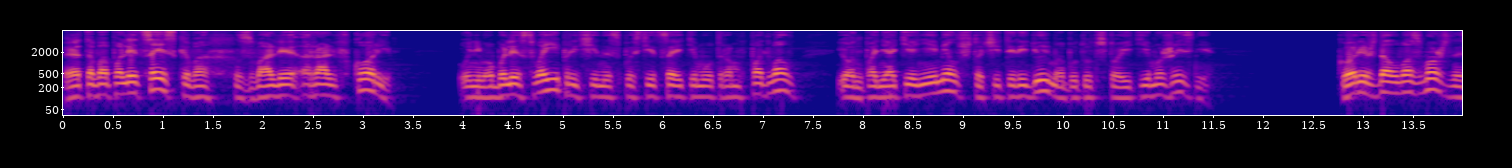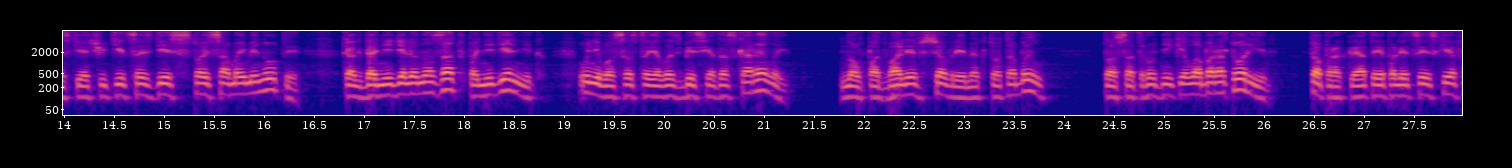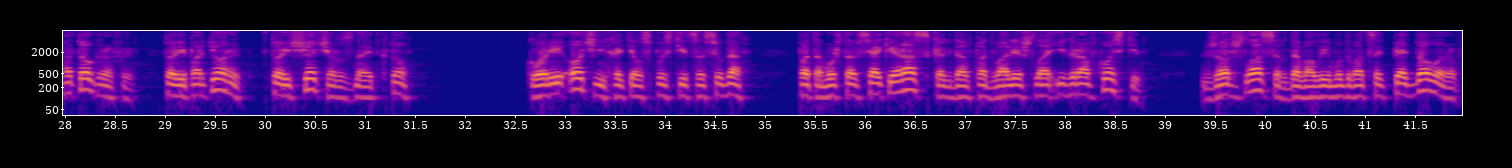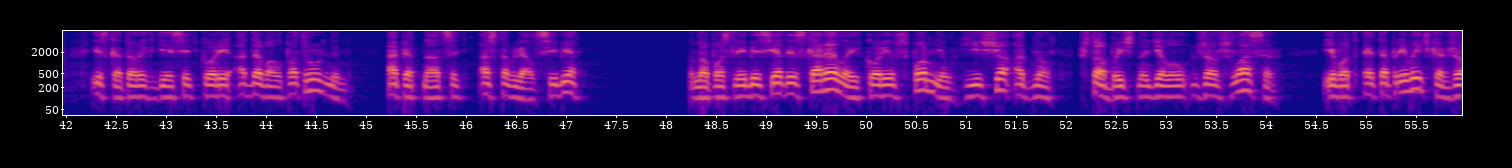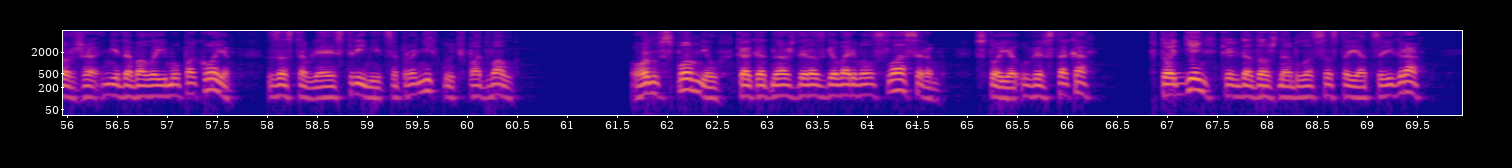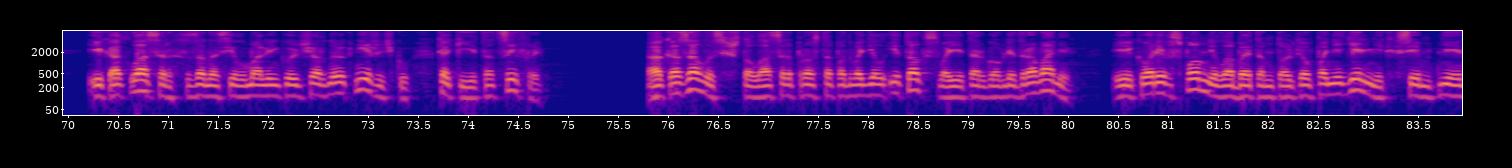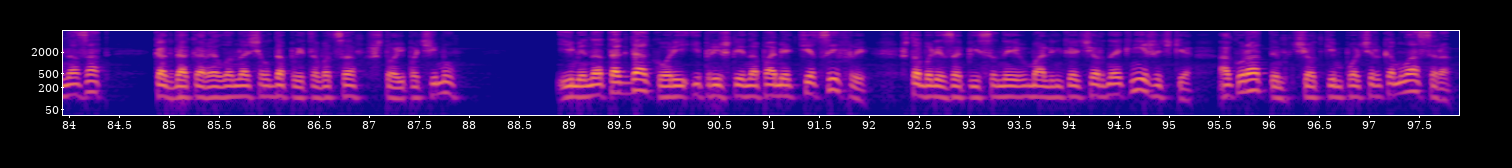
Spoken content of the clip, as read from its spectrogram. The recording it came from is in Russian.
Этого полицейского звали Ральф Кори. У него были свои причины спуститься этим утром в подвал, и он понятия не имел, что четыре дюйма будут стоить ему жизни. Кори ждал возможности очутиться здесь с той самой минуты, когда неделю назад, в понедельник, у него состоялась беседа с Кареллой, но в подвале все время кто-то был. То сотрудники лаборатории, то проклятые полицейские фотографы, то репортеры, то еще черт знает кто. Кори очень хотел спуститься сюда, потому что всякий раз, когда в подвале шла игра в кости, Джордж Лассер давал ему 25 долларов, из которых 10 Кори отдавал патрульным, а 15 оставлял себе. Но после беседы с Кареллой Кори вспомнил еще одно, что обычно делал Джордж Лассер, и вот эта привычка Джорджа не давала ему покоя, заставляя стремиться проникнуть в подвал. Он вспомнил, как однажды разговаривал с Лассером, стоя у верстака, в тот день, когда должна была состояться игра, и как Лассер заносил в маленькую черную книжечку какие-то цифры. Оказалось, что Лассер просто подводил итог своей торговли дровами, и Кори вспомнил об этом только в понедельник, семь дней назад, когда Карелло начал допытываться, что и почему. Именно тогда Кори и пришли на память те цифры, что были записаны в маленькой черной книжечке аккуратным, четким почерком Лассера.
